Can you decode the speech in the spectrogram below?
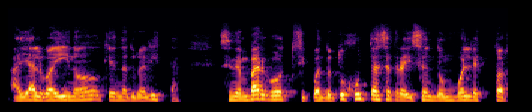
Hay algo ahí, ¿no?, que es naturalista. Sin embargo, si cuando tú juntas esa tradición de un buen lector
